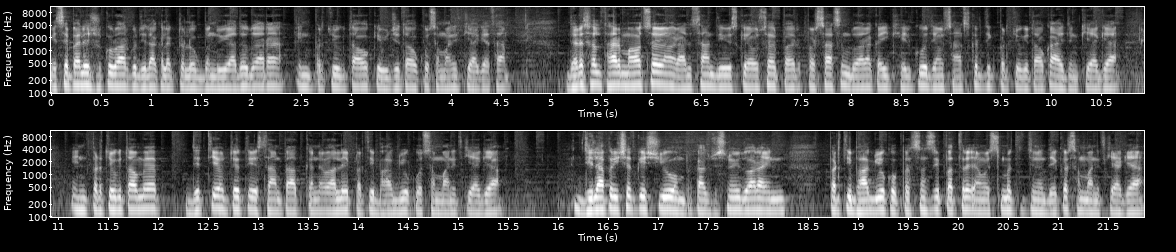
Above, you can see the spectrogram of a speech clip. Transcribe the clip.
इससे पहले शुक्रवार को जिला कलेक्टर लोकबंधु यादव द्वारा इन प्रतियोगिताओं के विजेताओं को सम्मानित किया गया था। दरअसल थार महोत्सव एवं राजस्थान दिवस के अवसर पर प्रशासन द्वारा कई खेलकूद एवं सांस्कृतिक प्रतियोगिताओं का आयोजन किया गया। इन प्रतियोगिताओं में द्वितीय एवं तृतीय स्थान प्राप्त करने वाले प्रतिभागियों को सम्मानित किया गया। जिला परिषद के सी ओम प्रकाश बिश्नोई द्वारा इन प्रतिभागियों को प्रशंसा पत्र एवं स्मृति चिन्ह देकर सम्मानित किया गया।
